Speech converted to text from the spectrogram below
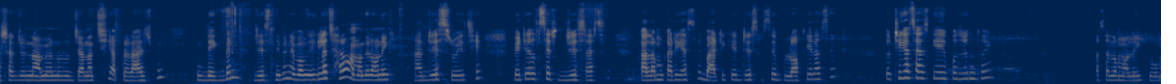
আসার জন্য আমি অনুরোধ জানাচ্ছি, আপনারা আসবেন। দেখবেন ড্রেস নেবেন এবং এগুলো ছাড়াও আমাদের অনেক ড্রেস রয়েছে। পেটেলসের ড্রেস আছে, কালামকারি আছে, বাটিকের ড্রেস আছে ব্লকের আছে। তো ঠিক আছে, আজকে এই পর্যন্তই। আসসালামু আলাইকুম।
